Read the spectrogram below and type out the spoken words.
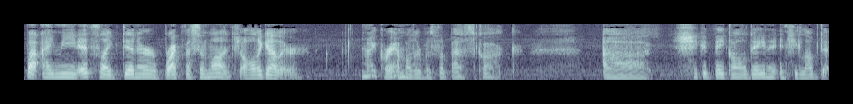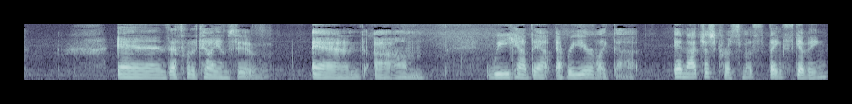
but I mean, it's like dinner, breakfast, and lunch all together. My grandmother was the best cook. Uh, she could bake all day and, and she loved it. And that's what Italians do. And, um, we had that every year like that. And not just Christmas, Thanksgiving.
